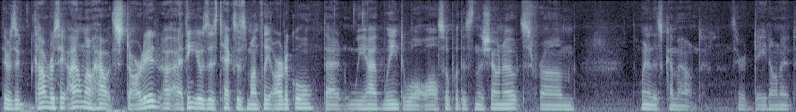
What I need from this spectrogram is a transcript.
There was a conversation. I don't know how it started. I I think it was this Texas Monthly article that we have linked. We'll also put this in the show notes. From when did this come out? Is there a date on it?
